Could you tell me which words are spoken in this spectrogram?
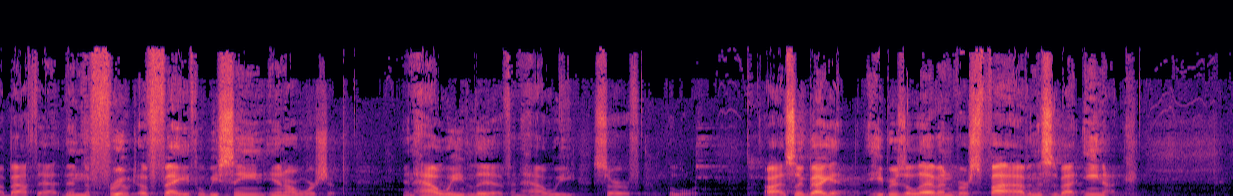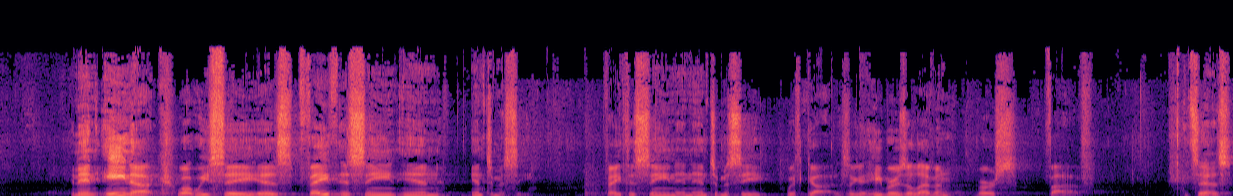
about that, then the fruit of faith will be seen in our worship and how we live and how we serve the Lord. All right, let's look back at Hebrews 11, verse 5, and this is about Enoch. And in Enoch, what we see is faith is seen in intimacy. Faith is seen in intimacy with God. Let's look at Hebrews 11, verse 5. It says,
